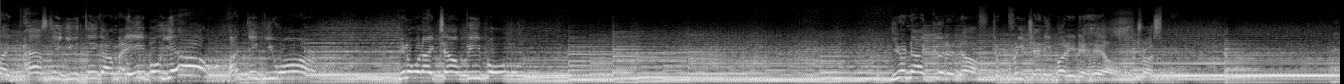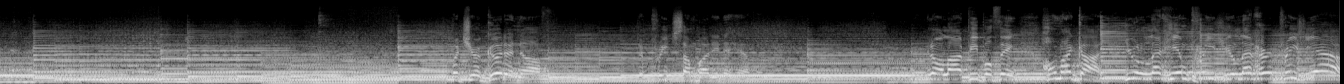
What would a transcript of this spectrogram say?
Like, Pastor, you think I'm able? Yeah, I think you are. You know what I tell people? You're not good enough to preach anybody to hell, trust me. But you're good enough to preach somebody to heaven. You know, a lot of people think, oh my God, you're going to let him preach, you're going to let her preach. Yeah,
